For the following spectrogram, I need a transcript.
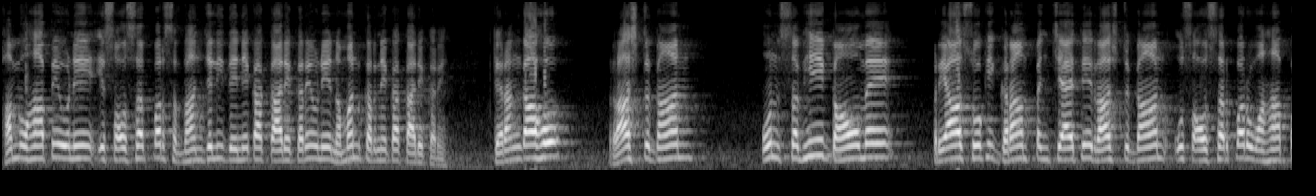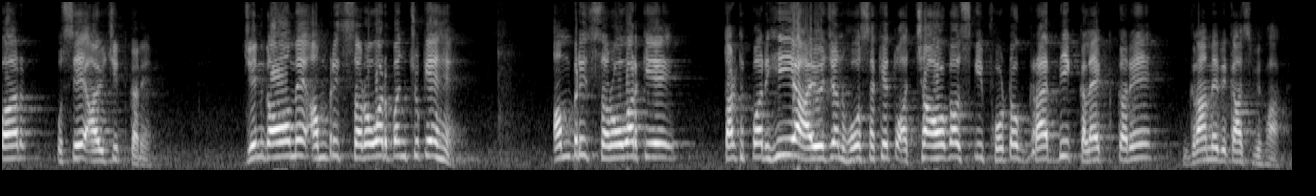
हम वहाँ पे उन्हें इस अवसर पर श्रद्धांजलि देने का कार्य करें, उन्हें नमन करने का कार्य करें। तिरंगा हो, राष्ट्रगान, उन सभी गाँवों में प्रयास हो कि ग्राम पंचायतें राष्ट्रगान उस अवसर पर, वहाँ पर उसे आयोजित करें। जिन गाँवों में अमृत सरोवर बन चुके हैं अमृत सरोवर के तट पर ही यह आयोजन हो सके तो अच्छा होगा। उसकी फोटोग्राफ भी कलेक्ट करें ग्राम्य विकास विभाग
